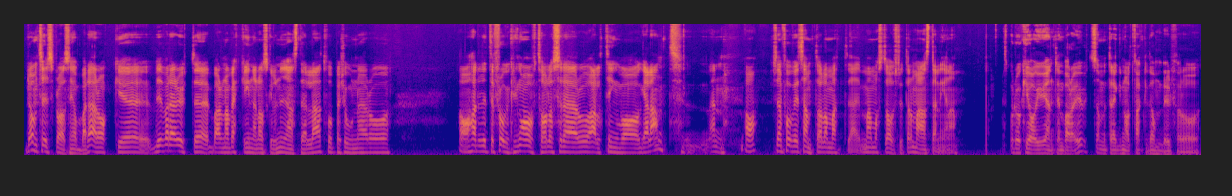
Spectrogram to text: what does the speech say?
de trivs bra som jobbar där och eh, vi var där ute bara några veckor innan de skulle nyanställa två personer och ja, hade lite frågor kring avtal och sådär och allting var galant. Men ja, sen får vi ett samtal om att eh, man måste avsluta de här anställningarna. Och då åker jag ju egentligen bara ut som ett regionalt fackligt ombud för att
